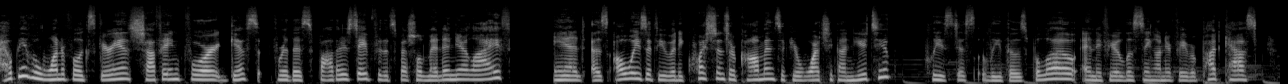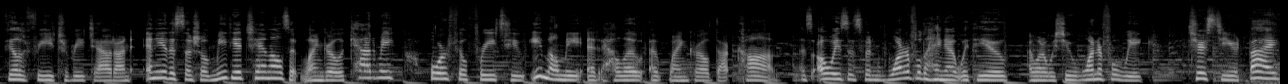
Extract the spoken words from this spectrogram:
I hope you have a wonderful experience shopping for gifts for this Father's Day for the special men in your life. And as always, if you have any questions or comments, if you're watching on YouTube, please just leave those below. And if you're listening on your favorite podcast, feel free to reach out on any of the social media channels at Wine Girl Academy, or feel free to email me at hello at winegirl.com. As always, it's been wonderful to hang out with you. I want to wish you a wonderful week. Cheers to you. Bye.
